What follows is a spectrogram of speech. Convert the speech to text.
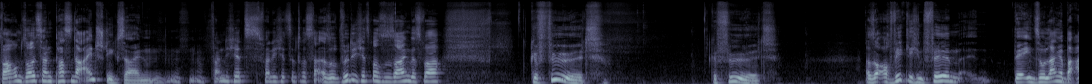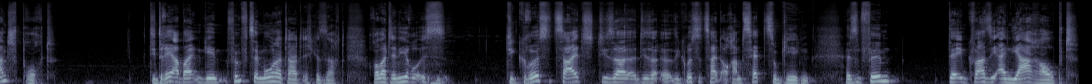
warum soll es dann ein passender Einstieg sein? Fand ich jetzt, fand ich jetzt interessant. Also würde ich jetzt mal so sagen, das war gefühlt. Gefühlt. Also auch wirklich ein Film, der ihn so lange beansprucht. Die Dreharbeiten gehen 15 Monate, hatte ich gesagt. Robert De Niro ist mhm. die größte Zeit dieser, dieser, äh, die größte Zeit auch am Set zugegen. Es ist ein Film, der ihm quasi ein Jahr raubt.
